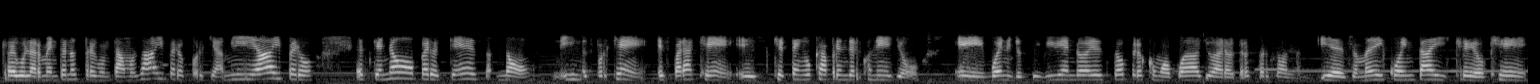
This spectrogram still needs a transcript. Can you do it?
Regularmente nos preguntamos, ay, pero ¿por qué a mí? Ay, pero es que no, pero es que esto, no, y no es por qué, es para qué, es que tengo que aprender con ello. Eh, bueno, yo estoy viviendo esto, pero ¿cómo puedo ayudar a otras personas? Y de eso me di cuenta y creo que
